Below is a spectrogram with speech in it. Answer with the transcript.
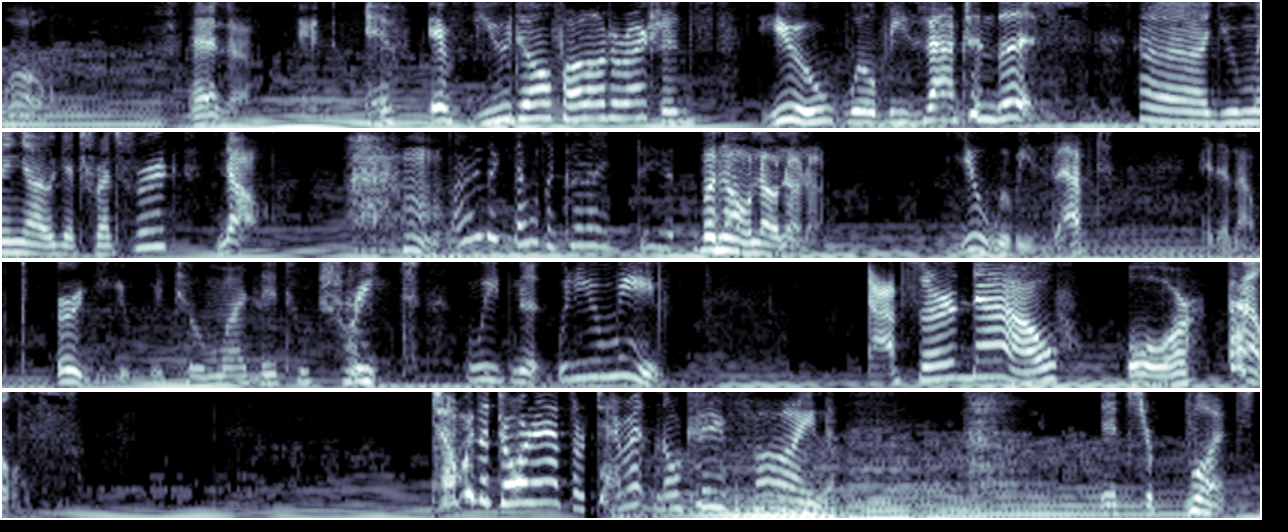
Whoa. And, uh, and if if you don't follow directions, you will be zapped in this. Uh, you may not get transferred. No. Hmm. I think that was a good idea. But no, no, no, no you will be zapped, and then I'll turn you into my little treat. Wait, what do you mean? Answer now, or else. Tell me the darn answer, damn it! Okay, fine. It's your butt.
